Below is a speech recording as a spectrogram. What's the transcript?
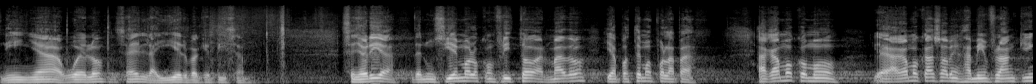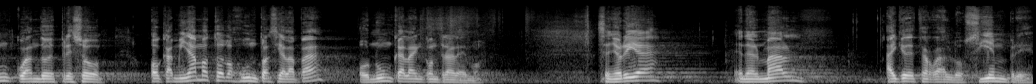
niñas, abuelos, esa es la hierba que pisan. Señorías, denunciemos los conflictos armados y apostemos por la paz. Hagamos, como, hagamos caso a Benjamin Franklin cuando expresó, o caminamos todos juntos hacia la paz o nunca la encontraremos. Señorías, en el mal hay que desterrarlo siempre,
